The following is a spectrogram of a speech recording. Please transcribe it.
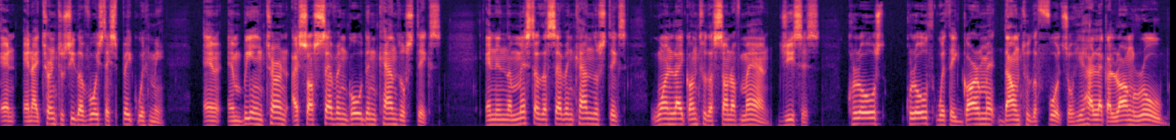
And and I turned to see the voice that spake with me. And and being turned I saw seven golden candlesticks. And in the midst of the seven candlesticks one like unto the Son of Man, Jesus, clothed clothed with a garment down to the foot. So he had like a long robe,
